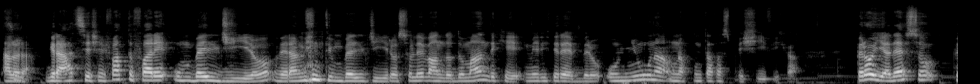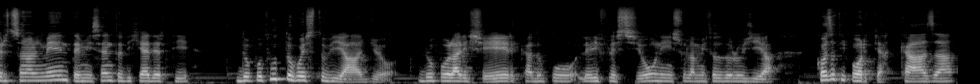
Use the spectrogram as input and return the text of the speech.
allora, sì. grazie, ci hai fatto fare un bel giro, veramente un bel giro, sollevando domande che meriterebbero ognuna una puntata specifica. Però io adesso personalmente mi sento di chiederti, dopo tutto questo viaggio, dopo la ricerca, dopo le riflessioni sulla metodologia, cosa ti porti a casa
